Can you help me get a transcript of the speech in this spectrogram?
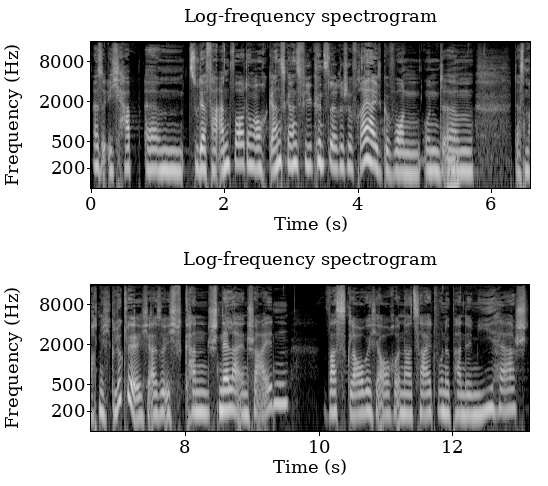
Also ich habe ähm, zu der Verantwortung auch ganz, ganz viel künstlerische Freiheit gewonnen und mhm. ähm, das macht mich glücklich. Also ich kann schneller entscheiden, was glaube ich auch in einer Zeit, wo eine Pandemie herrscht,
